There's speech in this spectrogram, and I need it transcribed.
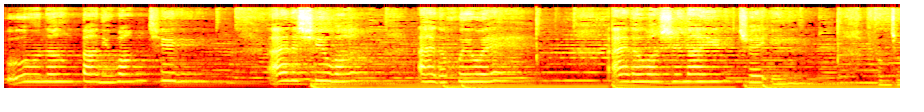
不能把你忘记。爱的希望，爱的回味，爱的往事难以追忆。风中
